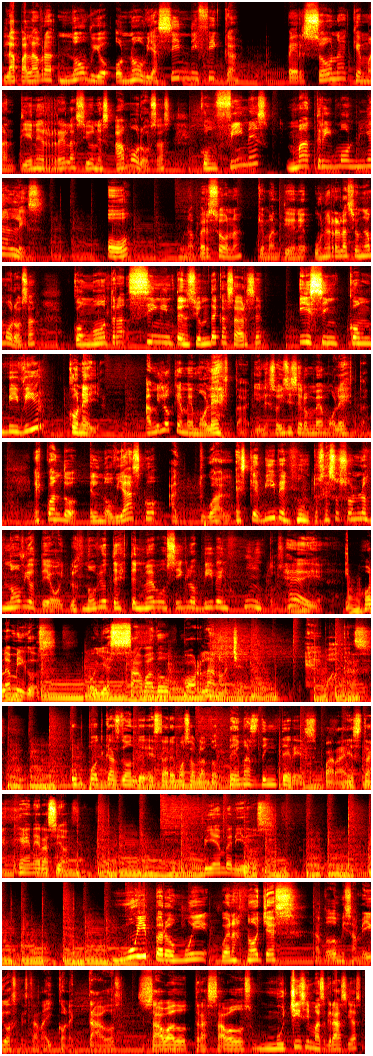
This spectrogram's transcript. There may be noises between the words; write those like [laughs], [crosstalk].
La palabra novio o novia significa persona que mantiene relaciones amorosas con fines matrimoniales o una persona que mantiene una relación amorosa con otra sin intención de casarse y sin convivir con ella. A mí lo que me molesta, y les soy sincero, me molesta, es cuando el noviazgo actual es que viven juntos. Esos son los novios de hoy. Los novios de este nuevo siglo viven juntos. Hey, hola amigos. Hoy es sábado por la noche. El podcast. Un podcast donde estaremos hablando temas de interés para esta generación. Bienvenidos. Muy pero muy buenas noches a todos mis amigos que están ahí conectados sábado tras sábado. Muchísimas gracias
